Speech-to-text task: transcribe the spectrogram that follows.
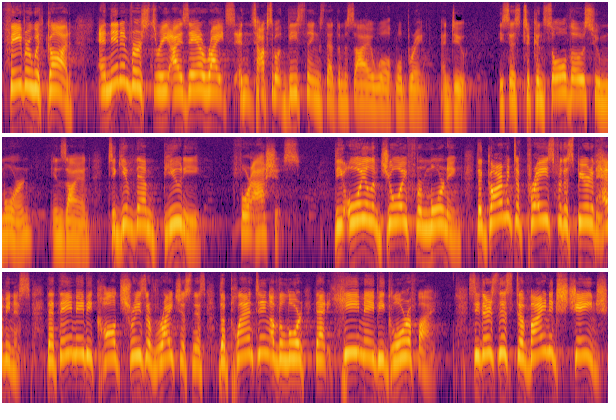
favor with God. And then in verse 3, Isaiah writes and talks about these things that the Messiah will, will bring and do. He says, To console those who mourn in Zion, to give them beauty for ashes, the oil of joy for mourning, the garment of praise for the spirit of heaviness, that they may be called trees of righteousness, the planting of the Lord, that he may be glorified. See, there's this divine exchange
